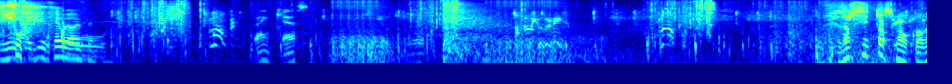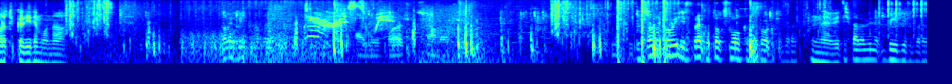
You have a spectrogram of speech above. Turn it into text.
Šuk! Evo je ovaj. Fantastic. Kill, kill. Zašto si to smoke brate, kad idemo na... Da li je bitno, bre? Ajde, pojaču svakako vidiš preko tog smoka short, bre. Ne vidim. tebe vidi- vidiš, bre.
